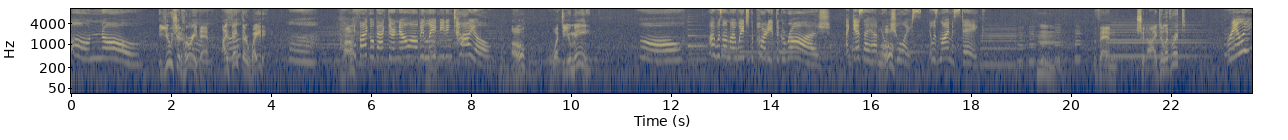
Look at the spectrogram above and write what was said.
Oh no. You should hurry then. I think they're waiting. Huh? If I go back there now, I'll be late meeting Tayo. Oh? What do you mean? Oh, I was on my way to the party at the garage. I guess I have no Oh. choice. It was my mistake. Hmm. Then, should I deliver it? Really?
